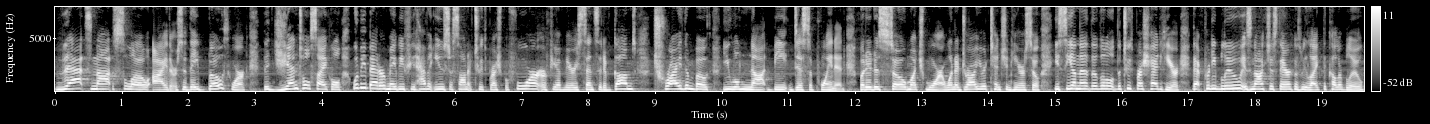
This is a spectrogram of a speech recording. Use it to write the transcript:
that's not slow either. So they both work. The gentle cycle would be better maybe if you haven't used a sonic toothbrush before or if you have very sensitive gums. Try them both. You will not be disappointed. But it is so much more. I want to draw your attention here. So you see on the, the little the toothbrush head here, that pretty blue is not just there because we like the color blue.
